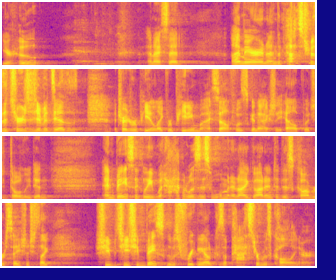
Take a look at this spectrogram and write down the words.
"You're who?" And I said, "I'm Aaron. I'm the pastor of the church Jim attends." I tried to repeat it like repeating myself was going to actually help, which it totally didn't. And basically, what happened was this woman and I got into this conversation. She's like, she, she, she basically was freaking out because a pastor was calling her.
